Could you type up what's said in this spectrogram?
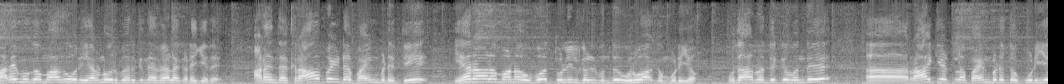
மறைமுகமாக ஒரு இரநூறு பேருக்கு தான் வேலை கிடைக்குது. ஆனால் இந்த கிராஃபைட்டை பயன்படுத்தி ஏராளமான உப தொழில்கள் வந்து உருவாக்க முடியும். உதாரணத்துக்கு வந்து ராக்கெட்டில் பயன்படுத்தக்கூடிய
